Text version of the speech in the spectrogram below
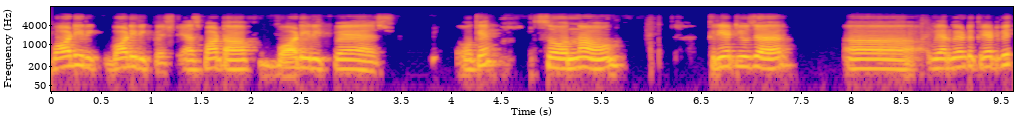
body body request as part of body request. Okay so now create user uh, we are going to create with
